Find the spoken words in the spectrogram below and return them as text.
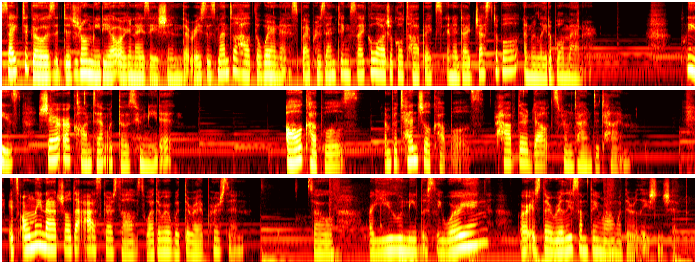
Psych2Go is a digital media organization that raises mental health awareness by presenting psychological topics in a digestible and relatable manner. Please share our content with those who need it. All couples and potential couples have their doubts from time to time. It's only natural to ask ourselves whether we're with the right person. So, are you needlessly worrying, or is there really something wrong with the relationship?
